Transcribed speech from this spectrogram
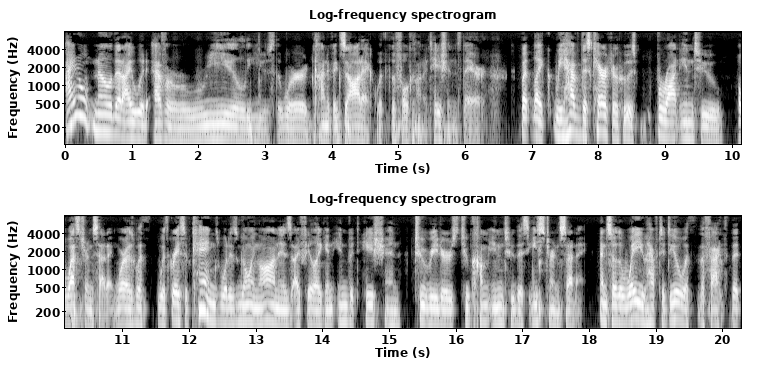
I don't know that I would ever really use the word kind of exotic with the full connotations there. But like, we have this character who is brought into a Western setting, whereas with, with Grace of Kings, what is going on is, I feel like, an invitation to readers to come into this Eastern setting. And so the way you have to deal with the fact that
